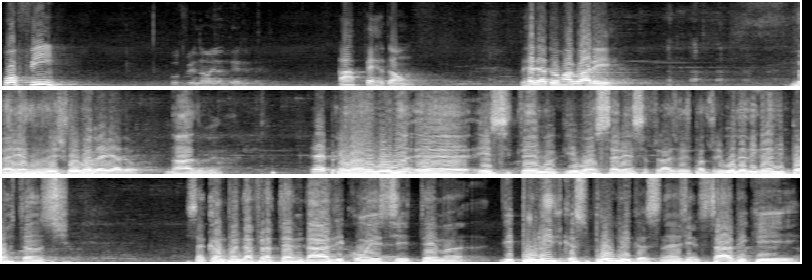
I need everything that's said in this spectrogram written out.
Por fim. Por fim, não, ainda tem. Ah, perdão. Vereador Maguari. Vereador. Desculpa, vereador. Nada, meu. É, é, esse tema que Vossa Excelência traz hoje para a tribuna é de grande importância. Essa campanha da fraternidade com esse tema de políticas públicas, né, a gente sabe que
